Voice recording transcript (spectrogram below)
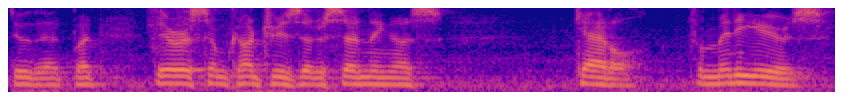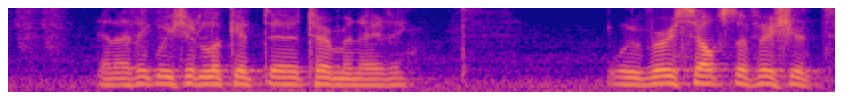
do that. But there are some countries that are sending us cattle for many years, and I think we should look at uh, terminating. We're very self sufficient,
